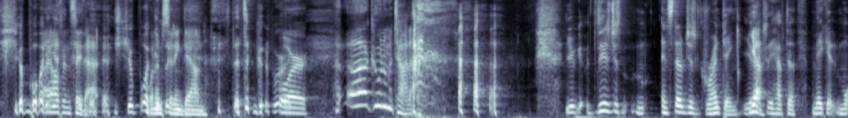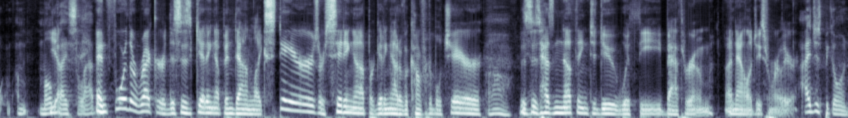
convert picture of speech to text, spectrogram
Sheboygan. I often say that Sheboygan. when I'm sitting down. That's a good word. Or uh, Hakuna Matata. You there's just instead of just grunting, you Yeah. actually have to make it more um, multi-syllabic. And for the record, this is getting up and down like stairs or sitting up or getting out of a comfortable chair. Oh, this is has nothing to do with the bathroom analogies from earlier. I just be going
